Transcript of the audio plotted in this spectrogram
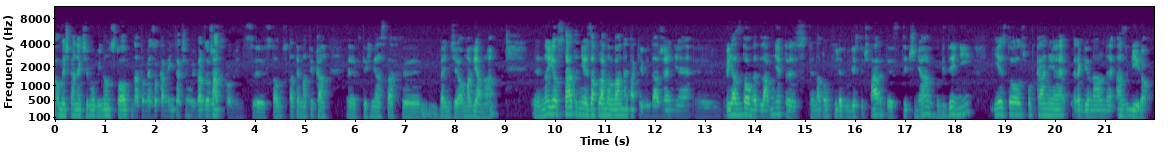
O mieszkaniach się mówi non-stop, natomiast o kamienicach się mówi bardzo rzadko, więc stąd ta tematyka w tych miastach będzie omawiana. No i ostatnie zaplanowane takie wydarzenie y, wyjazdowe dla mnie to jest na tą chwilę 24 stycznia w Gdyni. Jest to spotkanie regionalne Asbiro.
